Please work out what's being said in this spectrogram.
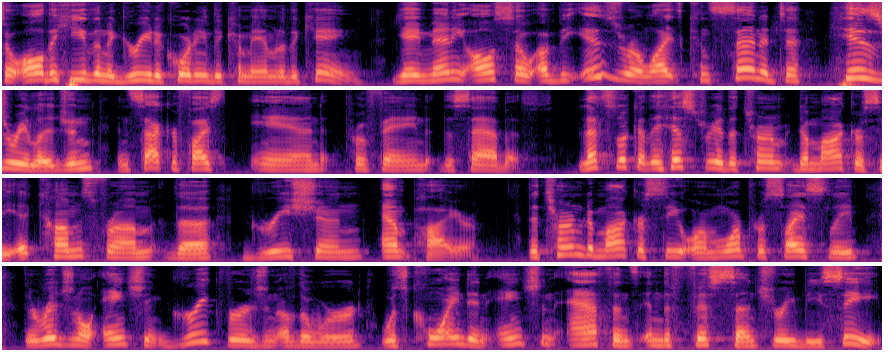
so all the heathen agreed according to the commandment of the king. Yea, many also of the Israelites consented to his religion and sacrificed and profaned the Sabbath. Let's look at the history of the term democracy. It comes from the Grecian Empire. The term democracy, or more precisely, the original ancient Greek version of the word, was coined in ancient Athens in the 5th century BC.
